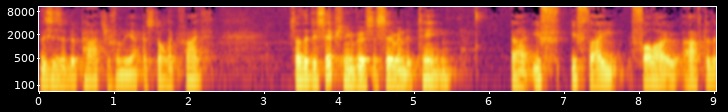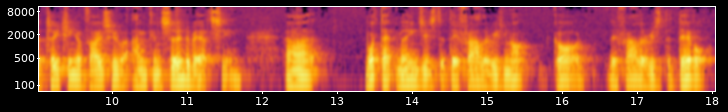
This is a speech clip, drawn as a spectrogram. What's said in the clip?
this is a departure from the apostolic faith. So the deception in verses 7 to 10, uh, if, if they follow after the teaching of those who are unconcerned about sin, uh, what that means is that their father is not God, their father is the devil.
